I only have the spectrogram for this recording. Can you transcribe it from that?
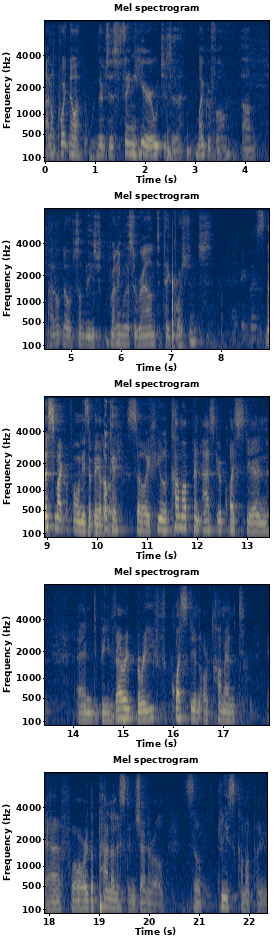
I don't quite know, there's this thing here, which is a microphone. Um, I don't know if somebody's running this around to take questions. This microphone is available. Okay. So if you'll come up and ask your question and be very brief, question or comment uh, for the panelists in general. So please come up and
